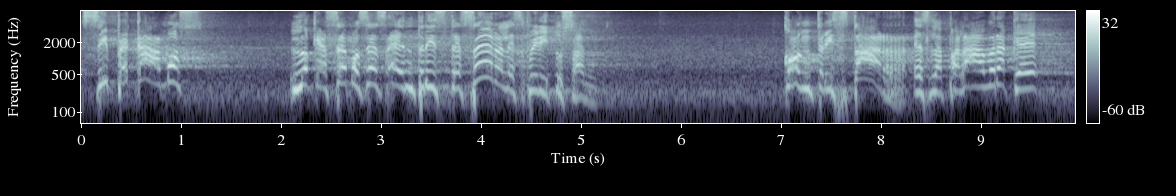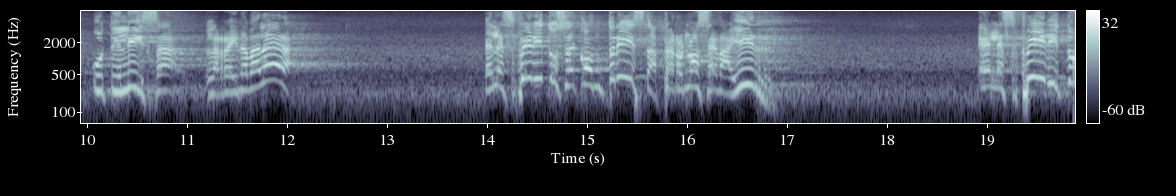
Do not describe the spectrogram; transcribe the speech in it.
si pecamos, lo que hacemos es entristecer al Espíritu Santo. Contristar es la palabra que utiliza la reina Valera. El Espíritu se contrista, pero no se va a ir. El Espíritu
